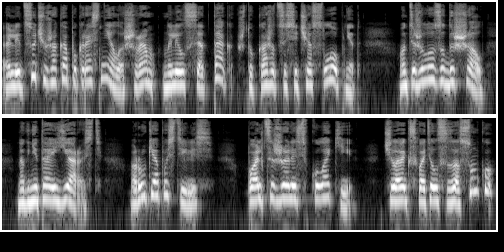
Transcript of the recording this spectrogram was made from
Лицо чужака покраснело, шрам налился так, что, кажется, сейчас лопнет. Он тяжело задышал, нагнетая ярость. Руки опустились, пальцы сжались в кулаки. Человек схватился за сумку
